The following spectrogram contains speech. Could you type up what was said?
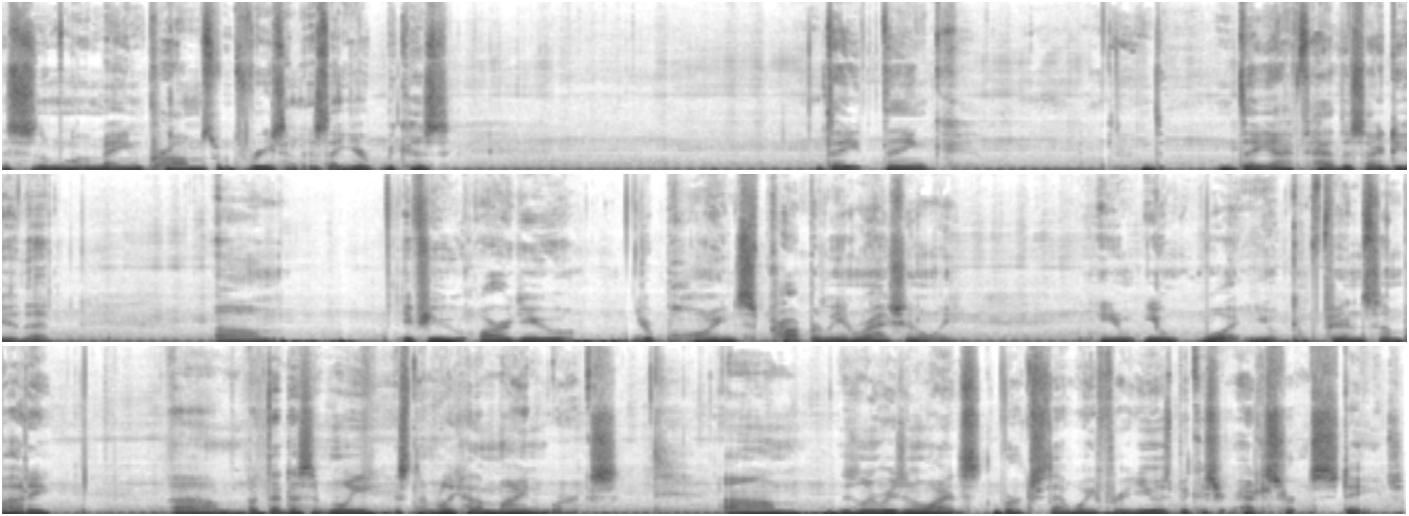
this is one of the main problems with reason is that you're because they think they have had this idea that um, if you argue your points properly and rationally. You you what you convince somebody, um, but that doesn't really. It's not really how the mind works. Um, the only reason why it works that way for you is because you're at a certain stage.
